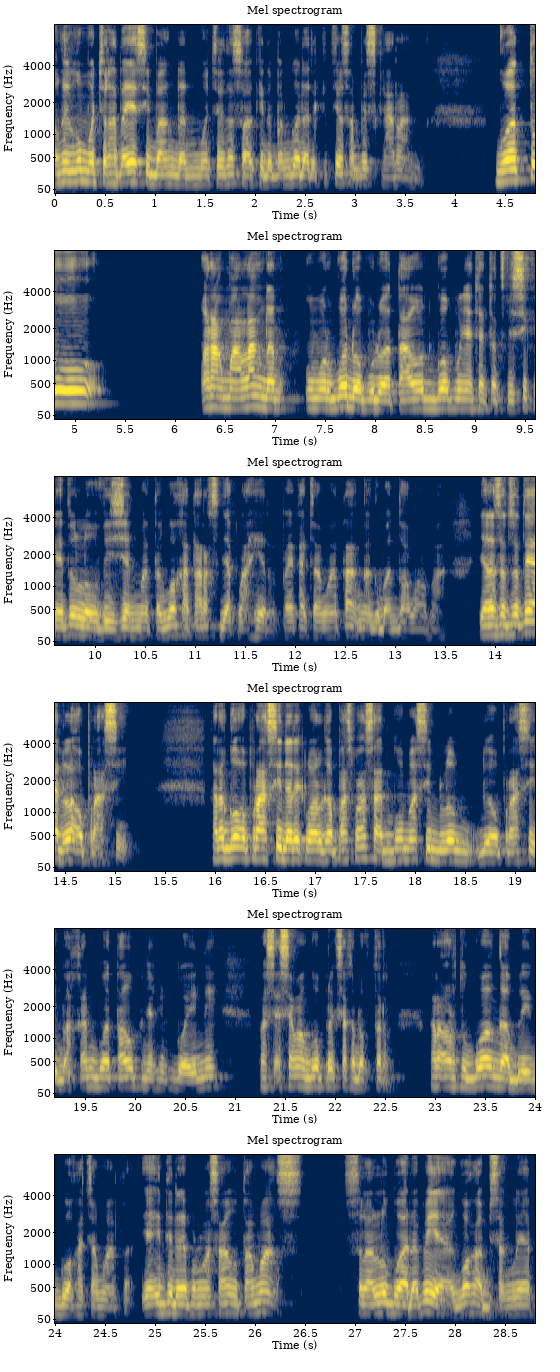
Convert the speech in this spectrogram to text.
Oke gue mau curhat aja sih bang dan mau cerita soal kehidupan gue dari kecil sampai sekarang. Gue tuh orang Malang dan umur gue 22 tahun gue punya cacat fisik yaitu low vision. Mata gue katarak sejak lahir pakai kacamata nggak kebantu apa-apa. Jalan satu-satunya adalah operasi. Karena gue operasi dari keluarga pas-pasan gue masih belum dioperasi. Bahkan gue tahu penyakit gue ini pas SMA gue periksa ke dokter. Karena ortu gue nggak beliin gue kacamata. Ya inti dari permasalahan utama selalu gue hadapi ya gue nggak bisa ngeliat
